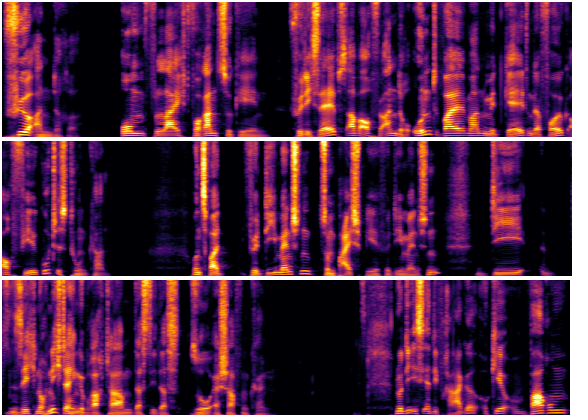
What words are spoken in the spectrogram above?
für andere, um vielleicht voranzugehen, für dich selbst, aber auch für andere und weil man mit Geld und Erfolg auch viel Gutes tun kann. Und zwar für die Menschen, zum Beispiel für die Menschen, die sich noch nicht dahin gebracht haben, dass sie das so erschaffen können. Nur die ist ja die Frage, okay, warum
